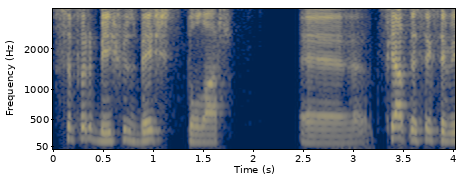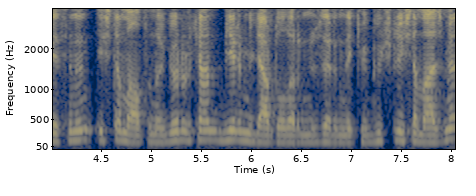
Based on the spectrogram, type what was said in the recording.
0.505 dolar. E, fiyat destek seviyesinin işlem altında görürken 1 milyar doların üzerindeki güçlü işlem hacmi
